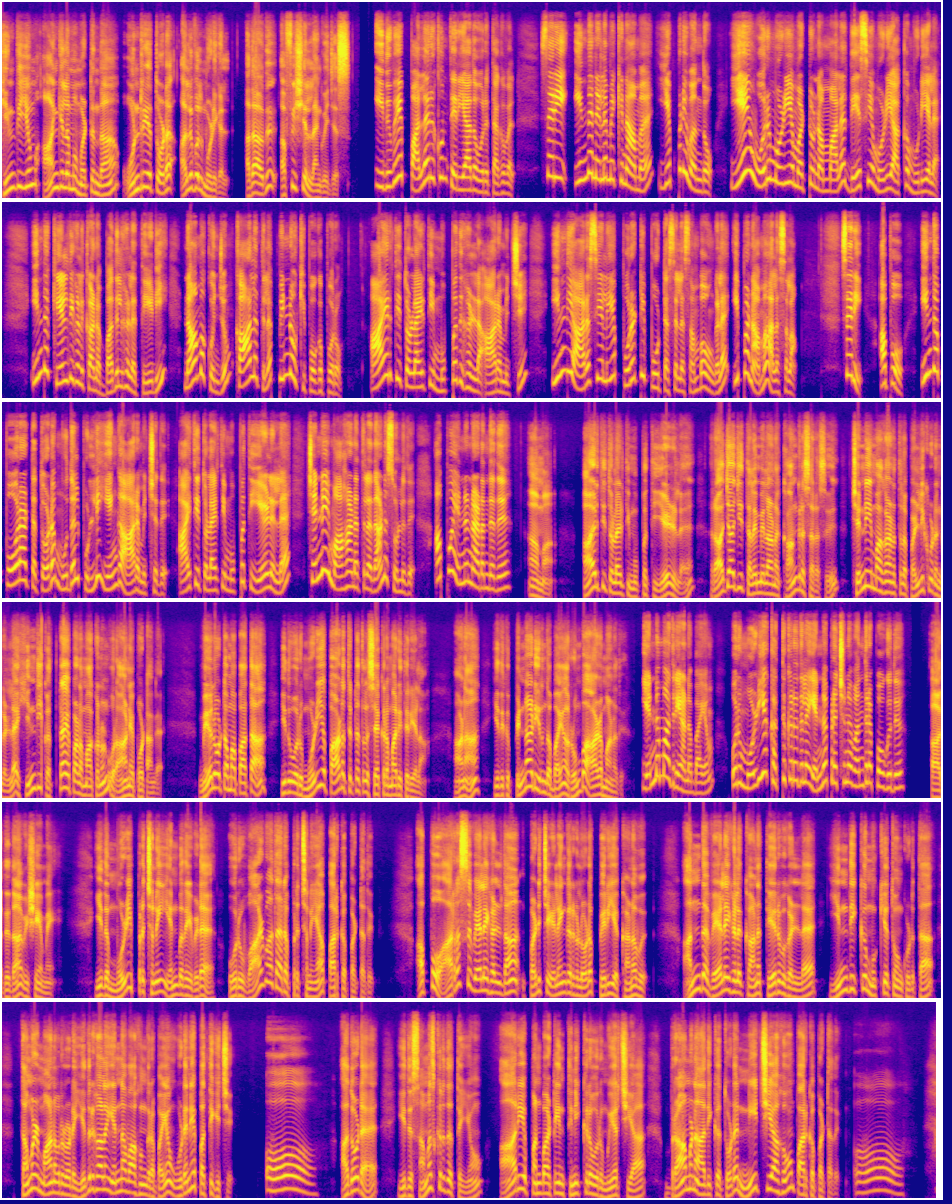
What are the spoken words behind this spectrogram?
ஹிந்தியும் ஆங்கிலமும் மட்டும்தான் ஒன்றியத்தோட அலுவல் மொழிகள் அதாவது அபிஷியல் லாங்குவேஜஸ் இதுவே பலருக்கும் தெரியாத ஒரு தகவல். சரி இந்த நிலைமைக்கு நாம எப்படி வந்தோம்? ஏன் ஒரு மொழிய மட்டும் நம்மால தேசிய மொழியாக்க முடியல? இந்த கேள்விகளுக்கான பதில்களை தேடி நாம கொஞ்சம் காலத்துல பின்னோக்கி போக போறோம். ஆயிரத்தி தொள்ளாயிரத்தி முப்பதுகள்ல ஆரம்பிச்சு இந்திய அரசியலையே புரட்டி போட்ட சில சம்பவங்களை இப்ப நாம அலசலாம். சரி அப்போ இந்த போராட்டத்தோட முதல் புள்ளி எங்க ஆரம்பிச்சது? ஆயிரத்தி தொள்ளாயிரத்தி முப்பத்தி ஏழுல சென்னை மாகாணத்துல தானே சொல்லுது. அப்போ என்ன நடந்தது? ஆமா. ஆயிரத்தி தொள்ளாயிரத்தி முப்பத்தி ஏழுல ராஜாஜி தலைமையிலான காங்கிரஸ் அரசு சென்னை மாகாணத்துல பள்ளிக்கூடங்கள்ல ஹிந்தி கட்டாயப்பாடமாக்கணும்னு ஒரு ஆணை போட்டாங்க. மேலோட்டமா பார்த்தா இது ஒரு மொழிய பாடத்திட்டத்துல சேர்க்கிற மாதிரி தெரியலாம். ஆனா இதுக்கு பின்னாடி இருந்த பயம் ரொம்ப ஆழமானது. என்ன மாதிரியான பயம்? ஒரு மொழிய கத்துக்கிறதுல என்ன பிரச்சனை வந்துற போகுது? அதுதான் விஷயமே. இது மொழி பிரச்சனை என்பதை விட ஒரு வாழ்வாதார பிரச்சனையா பார்க்கப்பட்டது. அப்போ அரசு வேலைகள் தான் படிச்ச இளைஞர்களோட பெரிய கனவு. அந்த வேலைகளுக்கான தேர்வுகள்ல இந்திக்கு முக்கியத்துவம் கொடுத்தா தமிழ் மாணவர்களோட எதிர்காலம் என்னவாகுங்கிற பயம் உடனே பத்திக்கிச்சு. ஓ. அதோட இது சமஸ்கிருதத்தையும் ஆரிய பண்பாட்டையும் திணிக்கிற ஒரு முயற்சியா பிராமண ஆதிக்கத்தோட நீட்சியாகவும் பார்க்கப்பட்டது. ஓ.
